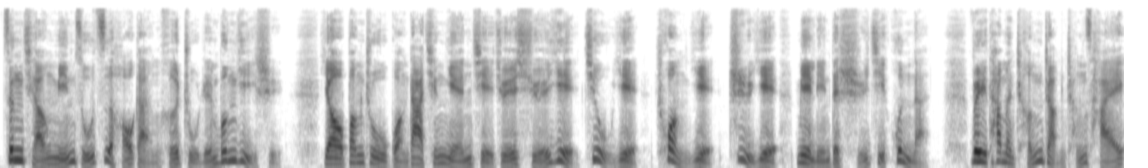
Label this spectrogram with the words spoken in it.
增强民族自豪感和主人翁意识，要帮助广大青年解决学业、就业、创业、置业面临的实际困难，为他们成长成才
